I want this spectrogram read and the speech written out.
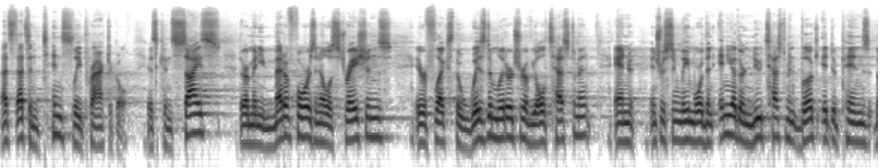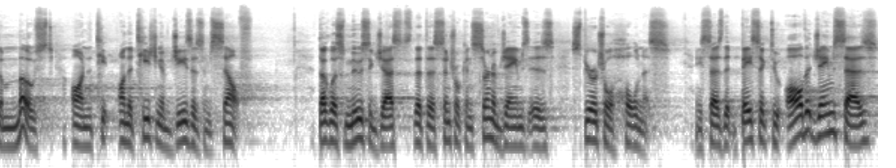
That's, that's intensely practical. It's concise, there are many metaphors and illustrations. It reflects the wisdom literature of the Old Testament. And interestingly, more than any other New Testament book, it depends the most on the, te- on the teaching of Jesus himself. Douglas Moo suggests that the central concern of James is spiritual wholeness. He says that basic to all that James says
